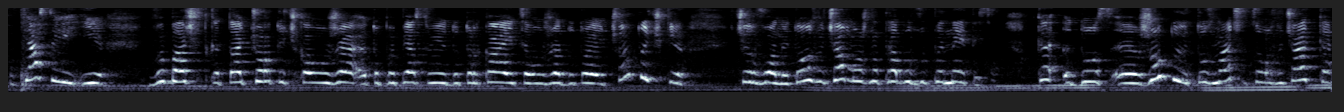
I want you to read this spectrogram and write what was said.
препятствие, і ви бачите, та чорточка вже, то препятствие доторкається вже до тої чорточки червоної, то означає, можна треба зупинитися. Е, до е, жовтої, то значить це означає, таке,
